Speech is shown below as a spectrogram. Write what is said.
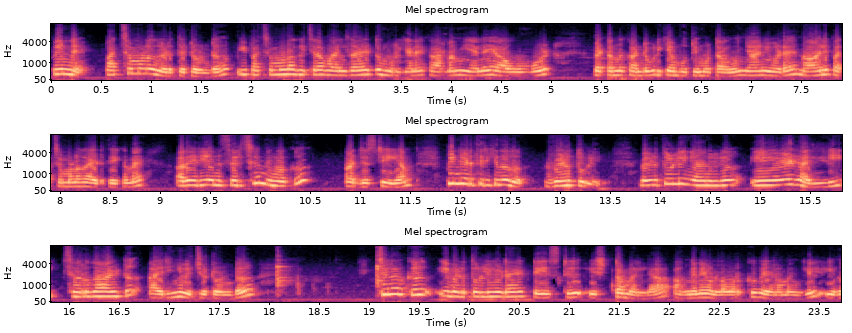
പിന്നെ പച്ചമുളക് എടുത്തിട്ടുണ്ട്. ഈ പച്ചമുളക് ഇച്ചിരി വലുതായിട്ട് മുറിക്കണേ. കാരണം ഇലയാവുമ്പോൾ പെട്ടെന്ന് കണ്ടുപിടിക്കാൻ ബുദ്ധിമുട്ടാകും. ഞാനിവിടെ നാല് പച്ചമുളക് എടുത്തേക്കുന്നത് അത് എരി അനുസരിച്ച് നിങ്ങൾക്ക് അഡ്ജസ്റ്റ് ചെയ്യാം. പിന്നെ എടുത്തിരിക്കുന്നത് വെളുത്തുള്ളി. വെളുത്തുള്ളി ഞാനൊരു ഏഴല്ലി ചെറുതായിട്ട് അരിഞ്ഞു വെച്ചിട്ടുണ്ട്. ചിലർക്ക് ഈ വെളുത്തുള്ളിയുടെ ടേസ്റ്റ് ഇഷ്ടമല്ല. അങ്ങനെയുള്ളവർക്ക് വേണമെങ്കിൽ ഇത്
